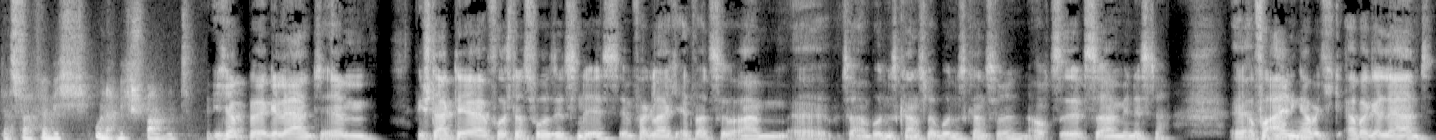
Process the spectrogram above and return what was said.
Das war für mich unheimlich spannend. Ich habe äh, gelernt, ähm, wie stark der Vorstandsvorsitzende ist im Vergleich etwa zu einem, äh, zu einem Bundeskanzler, Bundeskanzlerin, auch selbst zu einem Minister. Äh, vor allen Dingen habe ich aber gelernt,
